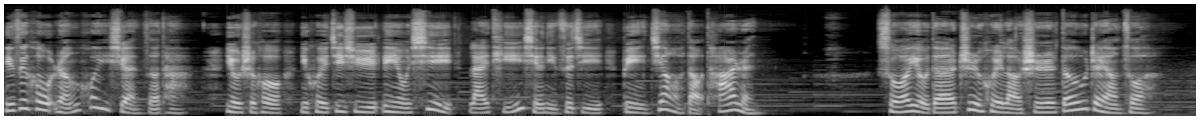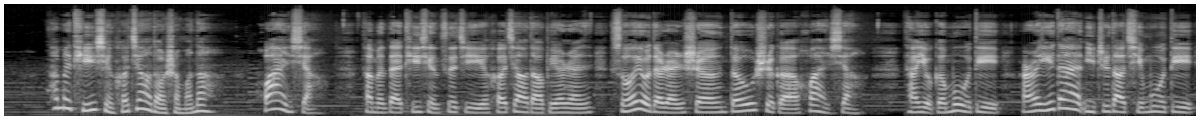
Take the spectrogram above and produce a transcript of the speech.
你最后仍会选择它。有时候你会继续利用戏来提醒你自己，并教导他人。所有的智慧老师都这样做。他们提醒和教导什么呢？幻想。他们在提醒自己和教导别人。所有的人生都是个幻象。它有个目的，而一旦你知道其目的，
